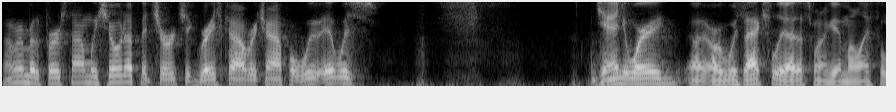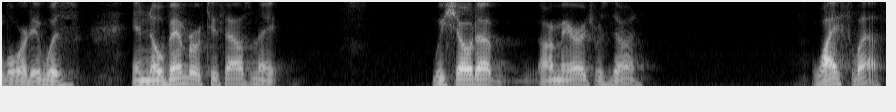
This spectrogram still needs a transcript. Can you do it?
I remember the first time we showed up at church at Grace Calvary Chapel. We, it was January, uh, or was actually, uh, that's when I gave my life to the Lord. It was in November of 2008. We showed up, our marriage was done. Wife left.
